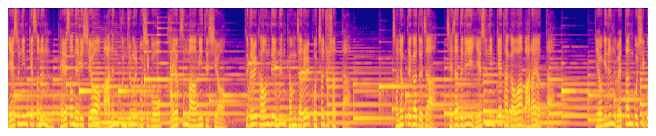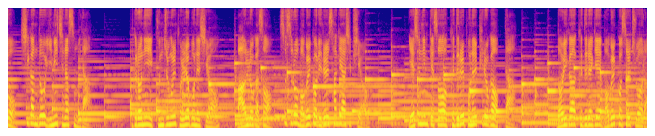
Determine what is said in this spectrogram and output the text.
예수님께서는 배에서 내리시어 많은 군중을 보시고 가엾은 마음이 드시어 그들 가운데 있는 병자를 고쳐주셨다. 저녁 때가 되자 제자들이 예수님께 다가와 말하였다. 여기는 외딴 곳이고 시간도 이미 지났습니다. 그러니 군중을 돌려보내시어 마을로 가서 스스로 먹을 거리를 사게 하십시오. 예수님께서 그들을 보낼 필요가 없다. 너희가 그들에게 먹을 것을 주어라.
